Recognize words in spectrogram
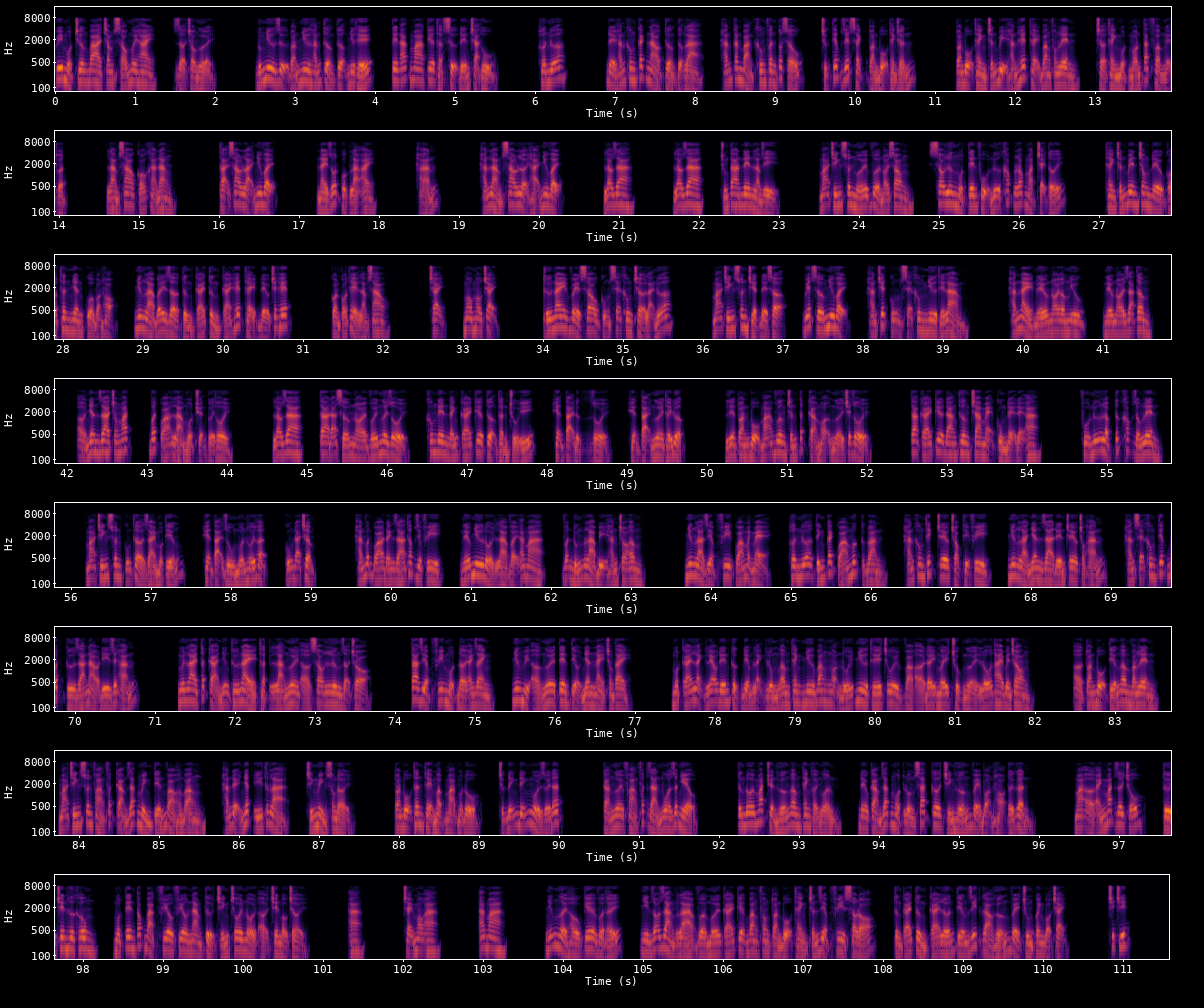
Quy một chương ba trăm sáu mươi hai, dở cho người. Đúng như dự đoán như hắn tưởng tượng như thế, tên ác ma kia thật sự đến trả thù. Hơn nữa, để hắn không cách nào tưởng tượng là, hắn căn bản không phân tốt xấu, trực tiếp giết sạch toàn bộ thành trấn. Toàn bộ thành trấn bị hắn hết thảy băng phong lên, trở thành một món tác phẩm nghệ thuật. Làm sao có khả năng? Tại sao lại như vậy? Này rốt cuộc là ai? Hắn? Hắn làm sao lợi hại như vậy? Lao ra, lao ra, chúng ta nên làm gì? Mã Chính Xuân mới vừa nói xong, sau lưng một tên phụ nữ khóc lóc mặt chạy tới thành trấn bên trong đều có thân nhân của bọn họ, nhưng là bây giờ từng cái từng cái hết thể đều chết hết. Còn có thể làm sao? Chạy, mau mau chạy. Thứ này về sau cũng sẽ không trở lại nữa. Mã chính xuân triệt để sợ, biết sớm như vậy, hắn chết cũng sẽ không như thế làm. Hắn này nếu nói âm mưu, nếu nói dạ tâm, ở nhân ra trong mắt, bất quá là một chuyện cười thôi. Lao ra, ta đã sớm nói với ngươi rồi, không nên đánh cái kia tượng thần chủ ý, hiện tại được rồi, hiện tại ngươi thấy được. Liên toàn bộ mã vương chấn tất cả mọi người chết rồi. Ta cái kia đang thương cha mẹ cùng đệ đệ a. Phụ nữ lập tức khóc giống lên mã chính xuân cũng thở dài một tiếng, hiện tại dù muốn hối hận, cũng đã chậm. Hắn vẫn quá đánh giá thấp diệp phi, nếu như đổi là vậy ác ma, vẫn đúng là bị hắn cho âm. Nhưng là diệp phi quá mạnh mẽ, hơn nữa tính cách quá mức cực đoan, hắn không thích t r e o chọc thị phi, nhưng là nhân ra đến t r e o chọc hắn hắn sẽ không tiếc bất cứ giá nào đi giết hắn. Nguyên lai、like、tất cả những thứ này thật là ngươi ở sau lưng dở trò. Ta diệp phi một đời anh danh, nhưng bị ở ngươi tên tiểu nhân này trong tay. Một cái lạnh leo đến cực điểm lạnh lùng âm thanh như băng ngọn núi như thế chui và ở đây mấy chục người lỗ thai bên trong. Ở toàn bộ tiếng âm vang lên, mã chính xuân phảng phất cảm giác mình tiến vào hầm băng hắn đệ nhất ý thức là, chính mình xong đời. Toàn bộ thân thể mập mạp một đổ, trực đỉnh đỉnh ngồi dưới đất. Cả người phảng phất giàn mua rất nhiều. Từng đôi mắt chuyển hướng âm thanh khởi nguồn, đều cảm giác một luồng sát cơ chính hướng về bọn họ tới gần. Mà ở ánh mắt rơi chỗ, từ trên hư không, một tên tóc bạc phiêu phiêu nam tử chính trôi nổi ở trên bầu trời. A, chạy mau a. Ác ma. Những người hầu kia vừa thấy, nhìn rõ ràng là vừa mới cái kia băng phong toàn bộ thành trấn diệp phi sau đó, từng cái từng cái lớn tiếng rít gào hướng về chung quanh bỏ chạy. Chít chít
